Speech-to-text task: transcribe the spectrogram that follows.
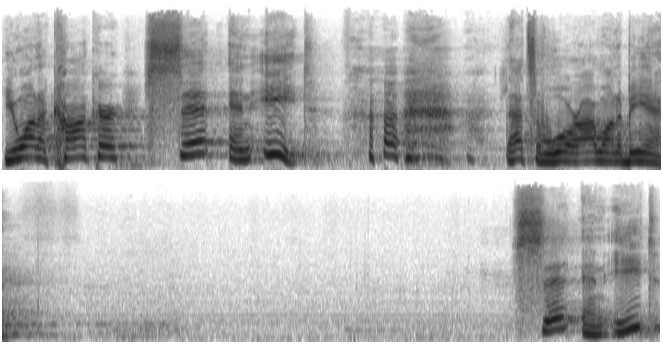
You want to conquer? Sit and eat. That's a war I want to be in. Sit and eat?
